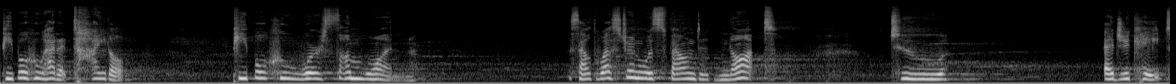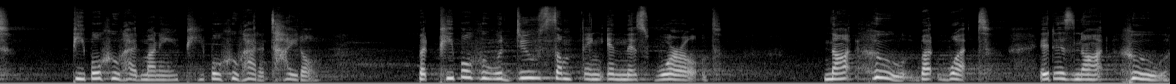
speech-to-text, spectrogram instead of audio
people who had a title, people who were someone. Southwestern was founded not to educate people who had money, people who had a title, but people who would do something in this world. Not who, but what. It is not who.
